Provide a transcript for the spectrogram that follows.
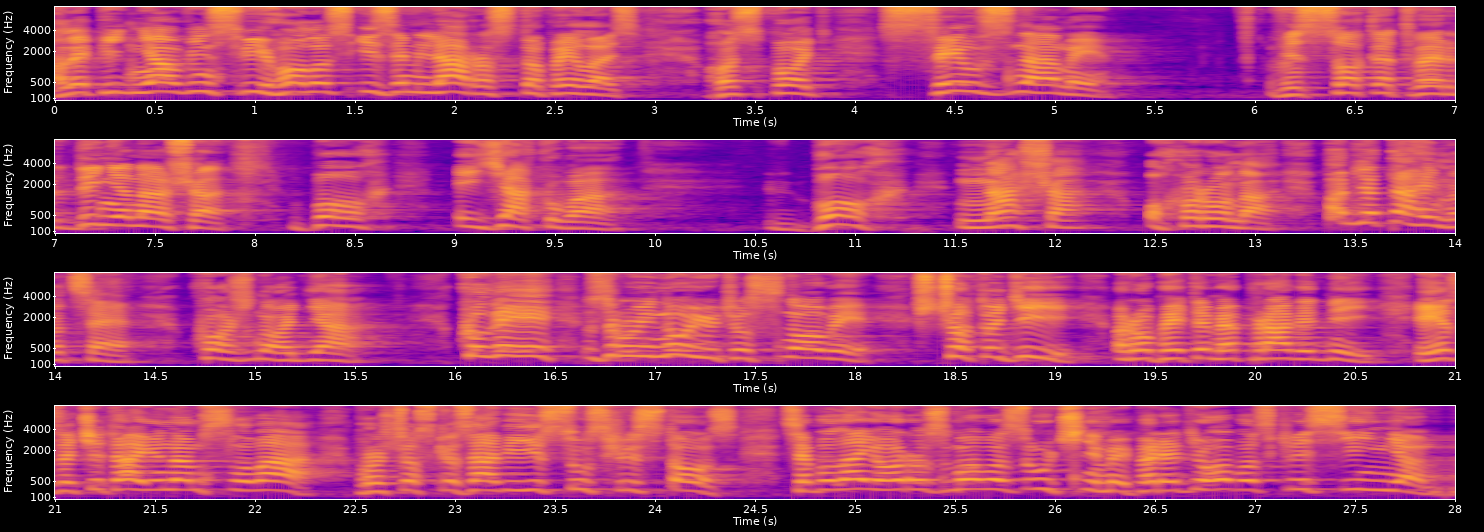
але підняв він свій голос, і земля розтопилась. Господь сил з нами, висока твердиня наша, Бог Якова, Бог наша охорона. Пам'ятаємо це кожного дня. Коли зруйнують основи, що тоді робитиме праведний? І я зачитаю нам слова, про що сказав Ісус Христос. Це була його розмова з учнями перед Його Воскресінням.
